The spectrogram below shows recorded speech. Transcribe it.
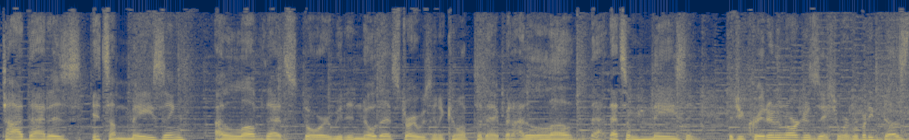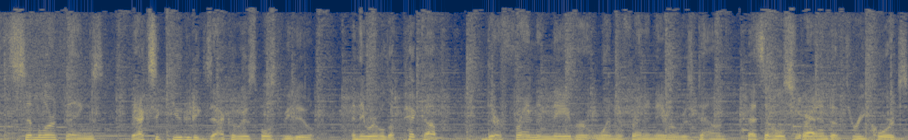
Todd, that is, it's amazing. I love that story. We didn't know that story was going to come up today, but I love that. That's amazing that you created an organization where everybody does similar things. They executed exactly what it was supposed to be do, and they were able to pick up their friend and neighbor when their friend and neighbor was down. That's the whole strand of three cords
